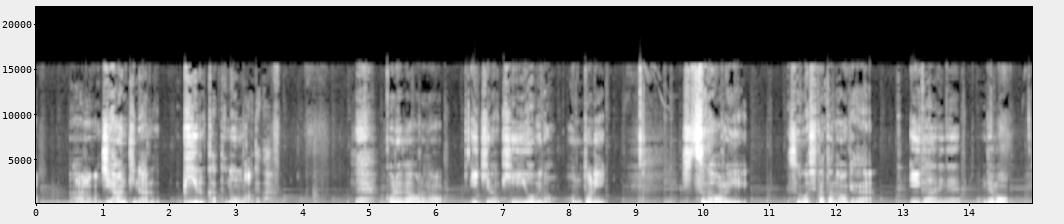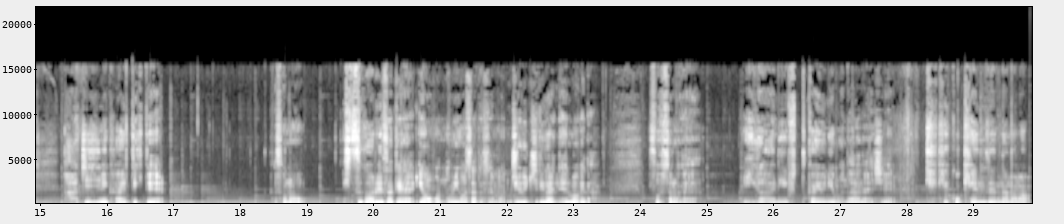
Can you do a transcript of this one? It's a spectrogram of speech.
あの自販機にあるビール買って飲むわけだ。ねこれが俺の息の金曜日の本当に質が悪い過ごし方なわけで。意外にねでも8時に帰ってきてその質が悪い酒4本飲み干したとしても11時ぐらい寝るわけだ。そしたらね意外に二日酔いにもならないし結構健全なまま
